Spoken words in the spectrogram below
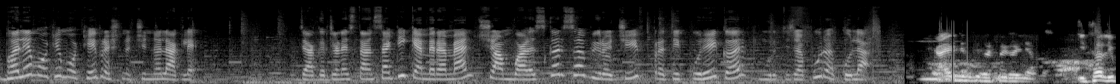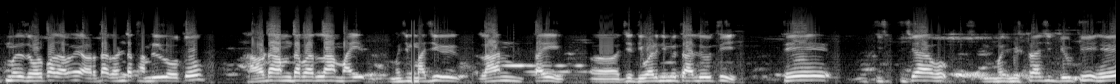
भले मोठे मोठे प्रश्नचिन्ह लागले. जागर जनस्थानसाठी कॅमेरामॅन श्याम वाळसकर सह ब्युरो चीफ प्रतीक कुरेकर मूर्तिजापूर अकोला. काय नेमकी घटना घडली आपल्या इथं लिफ्टमध्ये जवळपास आम्ही अर्धा घंटा थांबलेलो होतो. हावडा अहमदाबादला माई म्हणजे माझी लहान ताई अं, जी दिवाळी निमित्त आली होती ते ति- तिच्या म्हणजे मिस्टरांची ड्युटी हे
